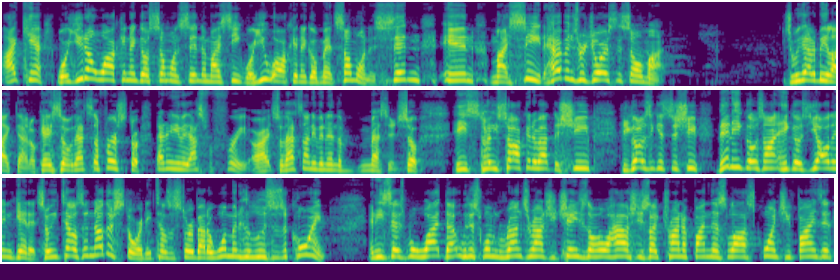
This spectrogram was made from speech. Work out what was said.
I can't, where you don't walk in and go, someone's sitting in my seat, where you walk in and go, man, someone is sitting in my seat. Heaven's rejoicing, so am I. So we got to be like that, okay? So that's the first story. That even that's for free, all right? So that's not even in the message. So he's he's talking about the sheep. He goes and gets the sheep. Then he goes on. He goes, y'all didn't get it. So he tells another story. And he tells a story about a woman who loses a coin. And he says, well, why? That this woman runs around. She changes the whole house. She's like trying to find this lost coin. She finds it,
